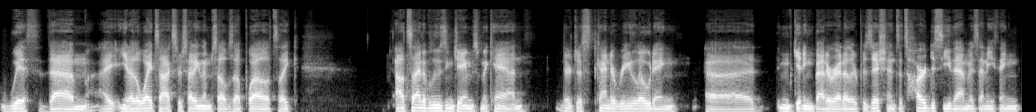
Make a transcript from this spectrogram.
with them. I you know the White Sox are setting themselves up well. It's like outside of losing James McCann, they're just kind of reloading, uh, getting better at other positions. It's hard to see them as anything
